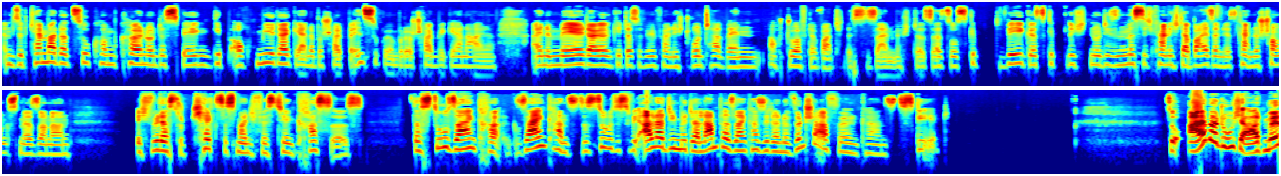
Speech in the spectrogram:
im September dazukommen können. Und deswegen gib auch mir da gerne Bescheid bei Instagram oder schreib mir gerne eine, eine Mail. Da geht das auf jeden Fall nicht drunter, wenn auch du auf der Warteliste sein möchtest. Also es gibt Wege, es gibt nicht nur diesen Mist, ich kann nicht dabei sein, jetzt keine Chance mehr, sondern ich will, dass du checkst, dass Manifestieren krass ist. Dass du sein, sein kannst, dass du, dass wie Aladdin mit der Lampe sein kannst, die deine Wünsche erfüllen kannst. Das geht. So, einmal durchatmen.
